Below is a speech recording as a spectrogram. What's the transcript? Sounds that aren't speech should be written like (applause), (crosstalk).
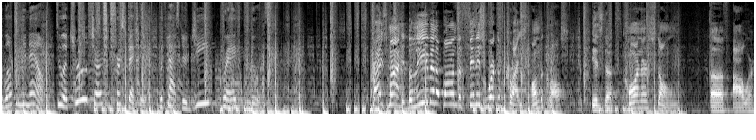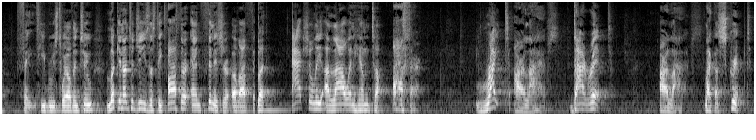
we welcome you now to a true church perspective with Pastor G. Craig Lewis. Christ minded, believing upon the finished work of Christ on the cross is the cornerstone of our faith. Hebrews 12 and 2, looking unto Jesus, the author and finisher of our faith, but actually allowing him to author, write our lives, direct our lives like a script.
